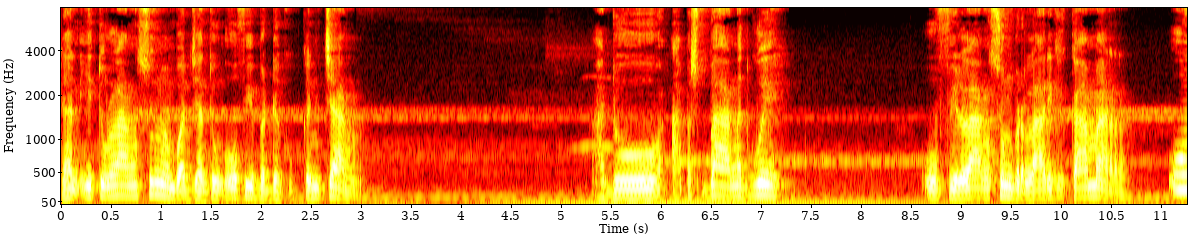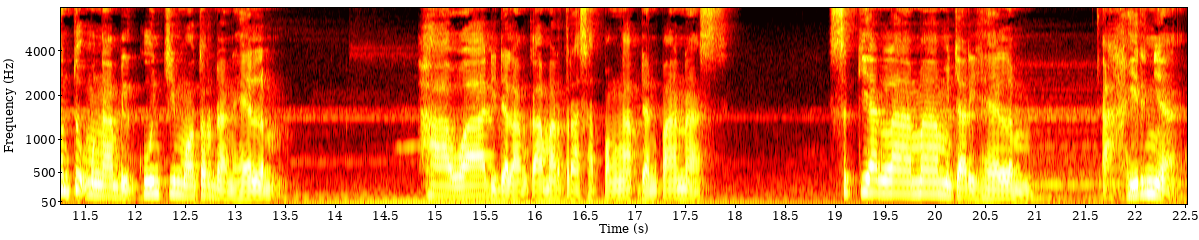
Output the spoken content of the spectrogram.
Dan itu langsung membuat jantung Ufi berdegup kencang. Aduh, apes banget gue. Ufi langsung berlari ke kamar Untuk mengambil kunci motor dan helm Hawa di dalam kamar terasa pengap dan panas Sekian lama mencari helm Akhirnya,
